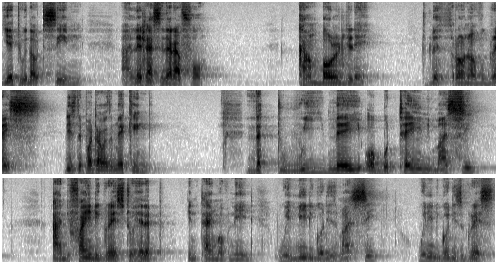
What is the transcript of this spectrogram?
yet without sin. And let us therefore come boldly to the throne of grace. This is the point I was making. That we may obtain mercy and find grace to help in time of need. We need God's mercy. We need God's grace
